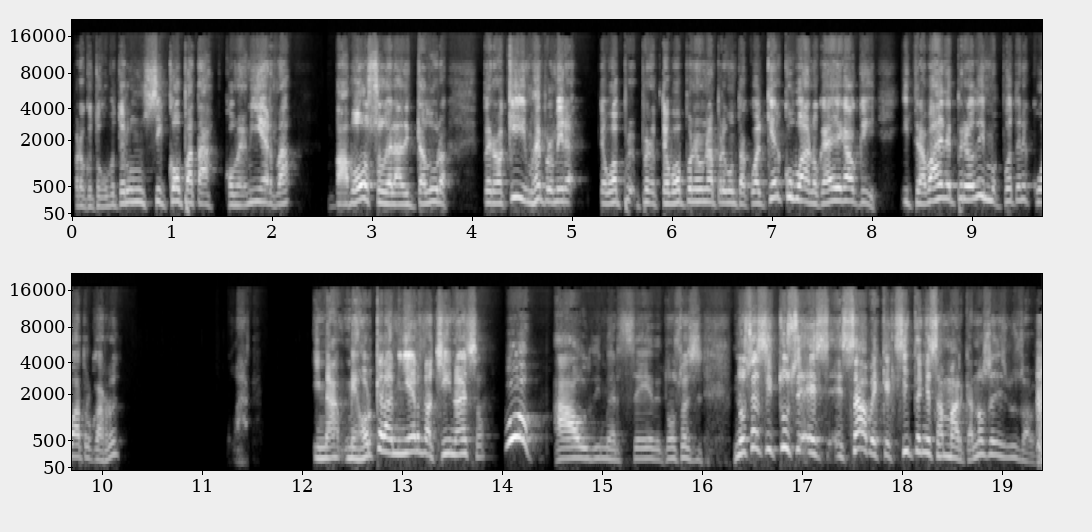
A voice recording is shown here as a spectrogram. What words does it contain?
Pero que tú eres un psicópata, come mierda, baboso de la dictadura. Pero aquí, por ejemplo, mira, te voy, a, te voy a poner una pregunta. Cualquier cubano que haya llegado aquí y trabaje de periodismo puede tener cuatro carros. ¿eh? Y me, mejor que la mierda china esa. Uh, Audi, Mercedes. No sé, no sé si tú sabes que existen esas marcas. No sé si tú sabes.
